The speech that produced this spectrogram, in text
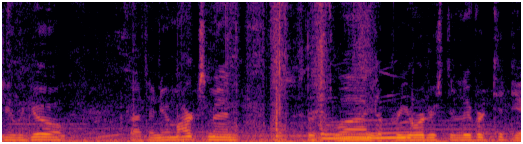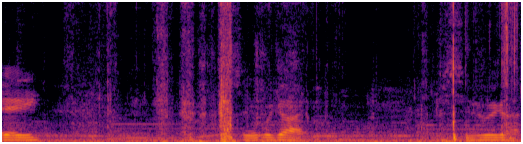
here we go. Got the new marksman. First one, the pre-orders delivered today. see what we got. see what we got.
